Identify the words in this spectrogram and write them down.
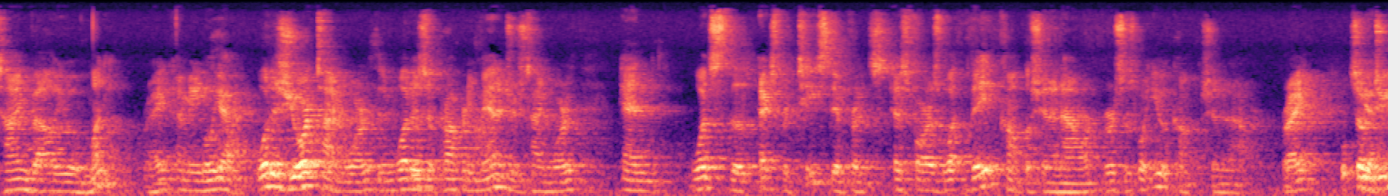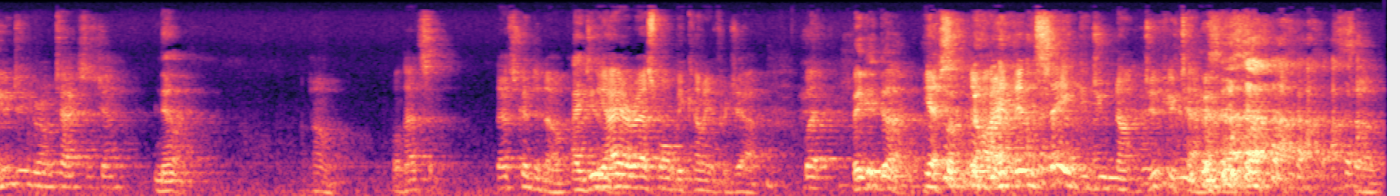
time value of money, right? I mean, well, yeah, what is your time worth and what is a property manager's time worth? And what's the expertise difference as far as what they accomplish in an hour versus what you accomplish in an hour, right? So yeah. do you do your own taxes, Jeff? no, Oh, well, that's, that's good to know. I do. The IRS won't be coming for Jeff. But They get done. yes, no, I didn't say, did you not do your taxes? So,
